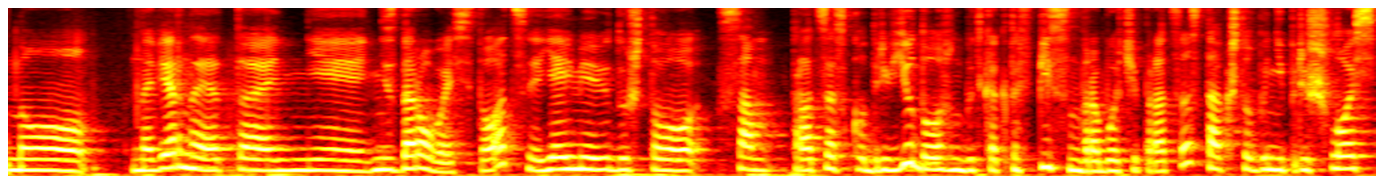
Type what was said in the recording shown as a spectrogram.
но, наверное, это не нездоровая ситуация. Я имею в виду, что сам процесс код-ревью должен быть как-то вписан в рабочий процесс так, чтобы не пришлось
